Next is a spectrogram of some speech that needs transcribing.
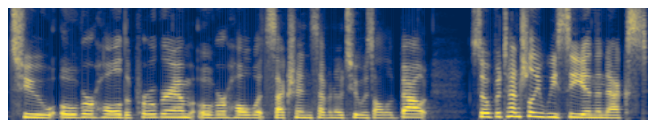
to overhaul the program, overhaul what Section 702 is all about. So potentially we see in the next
